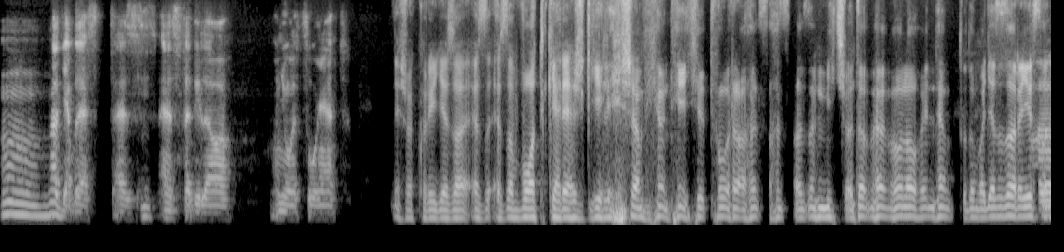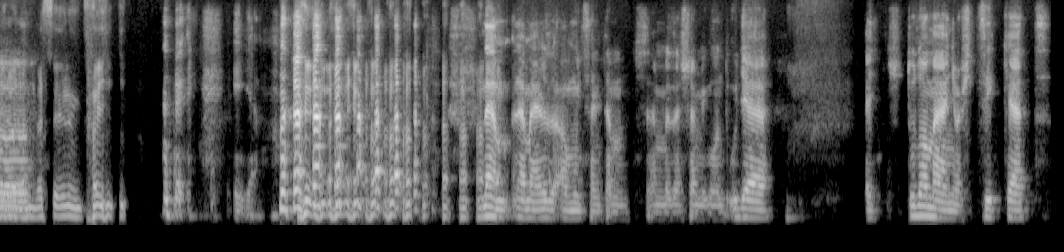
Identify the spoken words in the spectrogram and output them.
Hmm, nagyjából ez, ez, ez fedi le a, a 8 órát. És akkor így ez a, ez, ez a vad keresgélés, ami a 4 óra, az, az, az micsoda, mert valahogy nem tudom, vagy ez az a rész, amiről nem beszélünk, hogy... Igen. nem, nem, amúgy szerintem sem semmi gond. Ugye egy tudományos cikket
